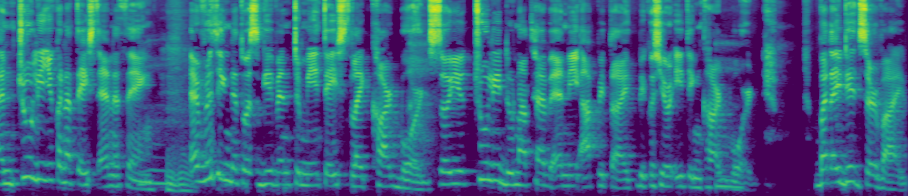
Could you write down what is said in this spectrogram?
and truly you cannot taste anything. Mm-hmm. everything that was given to me tastes like cardboard. So you truly do not have any appetite because you're eating cardboard. Mm-hmm. but i did survive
